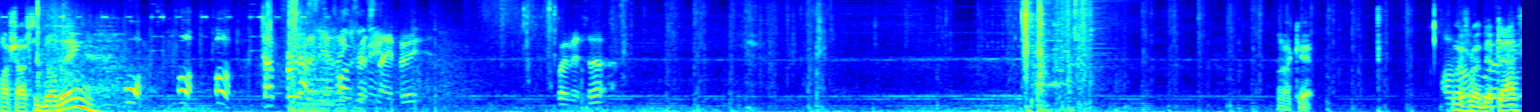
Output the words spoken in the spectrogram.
Là. Rally point set. On change de building. Oh, oh, oh! Top first, il y en a qui m'a sniper. Ouais, mais ça. Ok. On Moi, va je me où, déplace.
